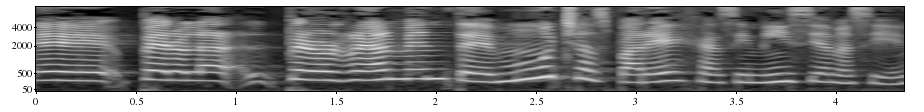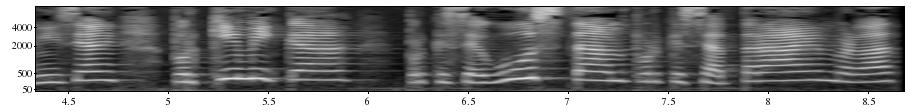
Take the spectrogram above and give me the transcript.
Eh, pero, la, pero realmente muchas parejas inician así, inician por química, porque se gustan, porque se atraen, ¿verdad?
